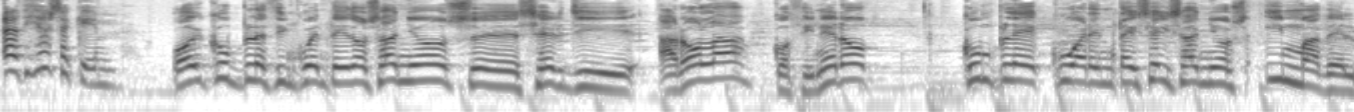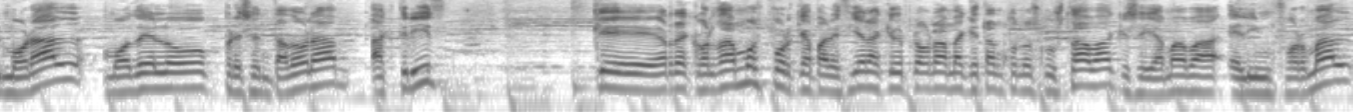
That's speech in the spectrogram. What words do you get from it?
Adiós, Akim. Hoy cumple 52 años eh, Sergi Arola, cocinero. Cumple 46 años Inma del Moral, modelo, presentadora, actriz, que recordamos porque aparecía en aquel programa que tanto nos gustaba, que se llamaba El Informal.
